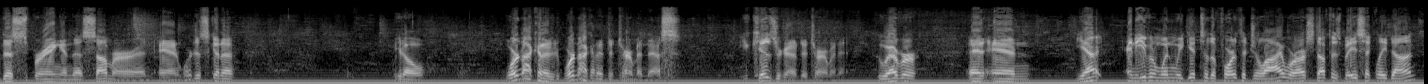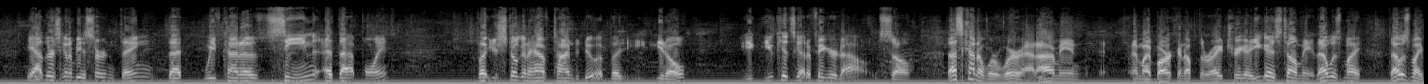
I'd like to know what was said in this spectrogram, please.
this spring and this summer, and, and we're just gonna, you know, we're not gonna we're not gonna determine this. You kids are gonna determine it. Whoever, and and yeah, and even when we get to the Fourth of July, where our stuff is basically done, yeah, there's gonna be a certain thing that we've kind of seen at that point, but you're still gonna have time to do it. But you know, you, you kids got to figure it out. So that's kind of where we're at. I mean, am I barking up the right tree? You guys tell me. That was my that was my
